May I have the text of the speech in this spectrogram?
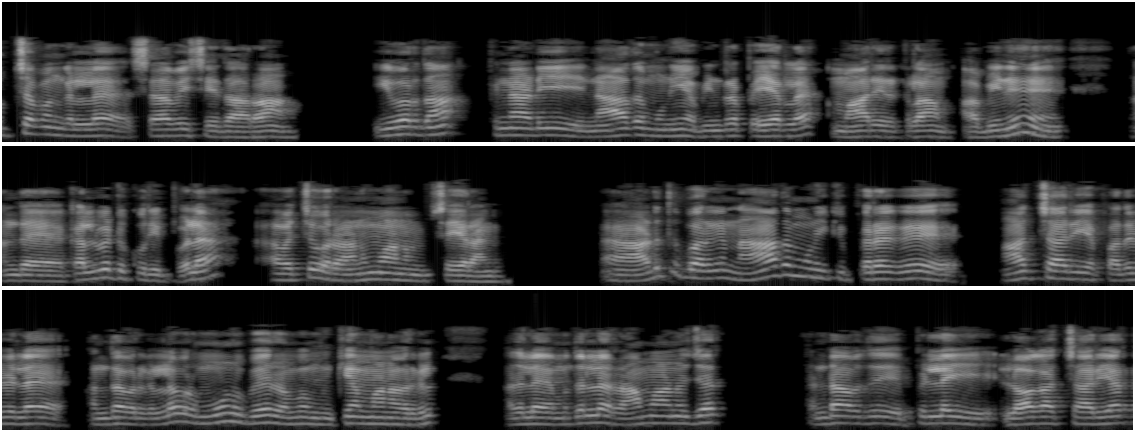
உற்சவங்கள்ல சேவை செய்தாராம். இவர்தான் பின்னாடி நாதமுனி அப்படின்ற பெயர்ல மாறி இருக்கலாம் அப்படின்னு அந்த கல்வெட்டு குறிப்புல வச்சு ஒரு அனுமானம் செய்யறாங்க. அடுத்து பாருங்க நாதமுனிக்கு பிறகு ஆச்சாரிய பதவியில வந்தவர்கள்ல ஒரு மூணு பேர் ரொம்ப முக்கியமானவர்கள் அதுல முதல்ல ராமானுஜர் ரெண்டாவது பிள்ளை லோகாச்சாரியார்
